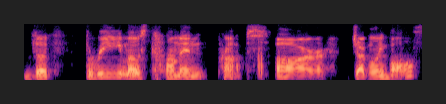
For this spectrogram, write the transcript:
the three most common props are juggling balls,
